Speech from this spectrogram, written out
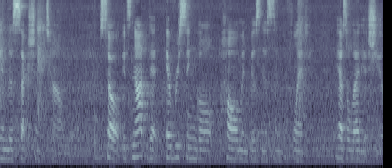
in this section of town. So it's not that every single home and business in Flint has a lead issue.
